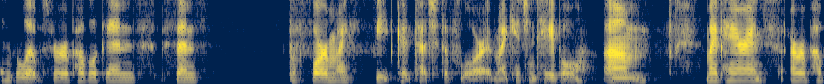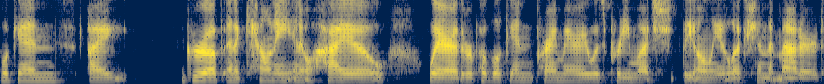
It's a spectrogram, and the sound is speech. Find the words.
envelopes for Republicans since before my feet could touch the floor at my kitchen table. Um, my parents are Republicans. I grew up in a county in Ohio where the Republican primary was pretty much the only election that mattered.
